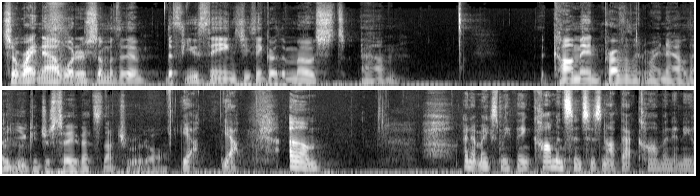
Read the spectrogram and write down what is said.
So right now what are some of the the few things you think are the most um, common prevalent right now that you can just say that's not true at all? Yeah, yeah. Um, and it makes me think common sense is not that common any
